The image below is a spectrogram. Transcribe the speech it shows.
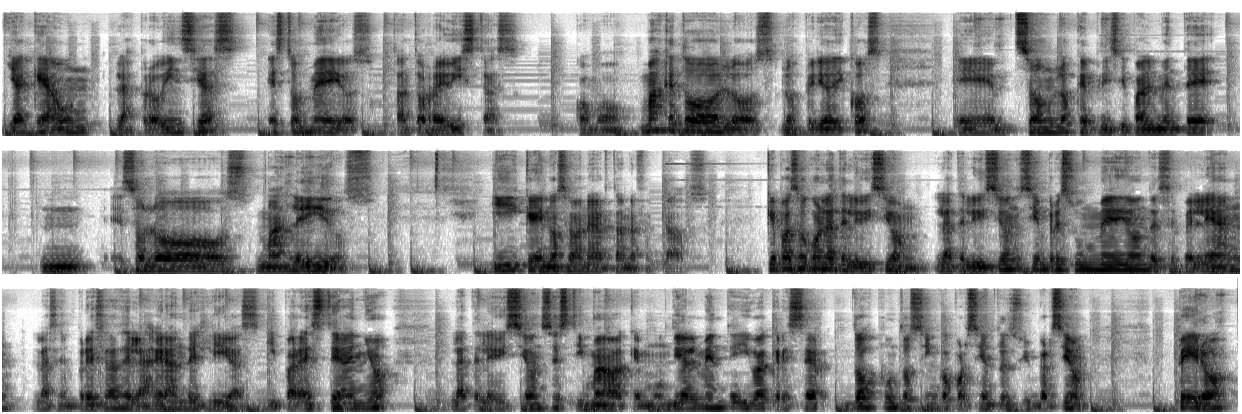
ya que aún las provincias, estos medios, tanto revistas como más que todos los, periódicos, eh, son los que principalmente mm, son los más leídos y que no se van a ver tan afectados. ¿Qué pasó con la televisión? La televisión siempre es un medio donde se pelean las empresas de las grandes ligas y para este año la televisión se estimaba que mundialmente iba a crecer 2.5% en su inversión, pero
